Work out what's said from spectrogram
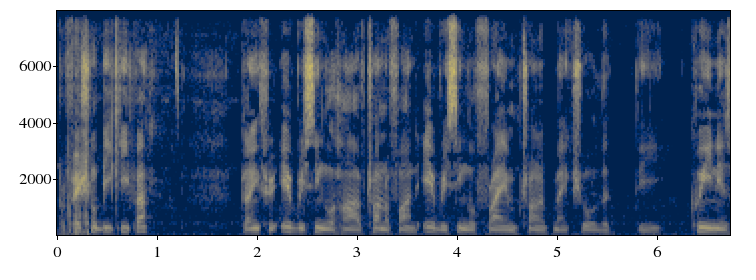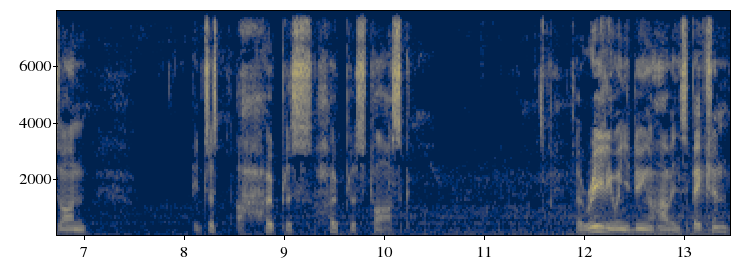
professional beekeeper, going through every single hive, trying to find every single frame, trying to make sure that the queen is on. It's just a hopeless, hopeless task. So really when you're doing a hive inspection,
